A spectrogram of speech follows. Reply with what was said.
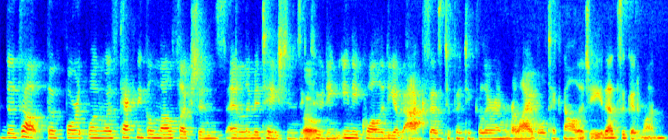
the top, the fourth one was technical malfunctions and limitations, Oh. including inequality of access to particular and reliable technology. That's a good one,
